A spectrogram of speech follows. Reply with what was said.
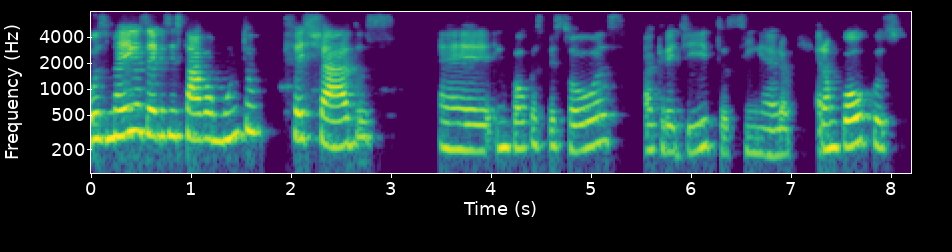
Os meios eles estavam muito fechados é, em poucas pessoas, acredito, assim, eram, eram poucos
